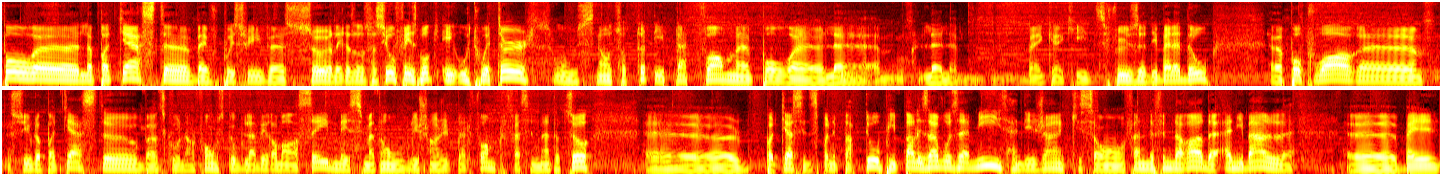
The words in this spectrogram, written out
pour euh, le podcast, euh, ben, vous pouvez suivre sur les réseaux sociaux, Facebook et ou Twitter, ou sinon sur toutes les plateformes pour le, le- ben, qui diffuse des balados. Euh, pour pouvoir euh, suivre le podcast, euh, ben, en tout cas, dans le fond, ce que vous l'avez ramassé, mais si maintenant vous voulez changer de plateforme plus facilement, tout ça, le podcast est disponible partout. Puis parlez-en à vos amis, des gens qui sont fans de films d'horreur, de Hannibal. Ben,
